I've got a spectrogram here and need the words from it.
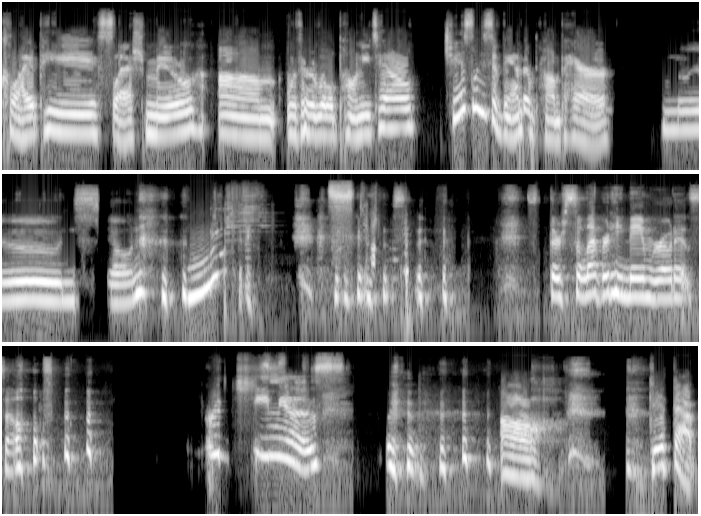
Calliope slash Moo, um, with her little ponytail. She has Lisa Vanderpump hair. Moonstone. Their celebrity name wrote itself. You're a genius. Oh, get that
